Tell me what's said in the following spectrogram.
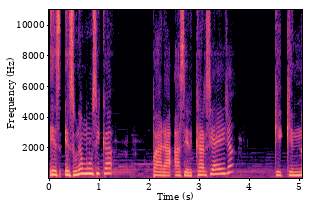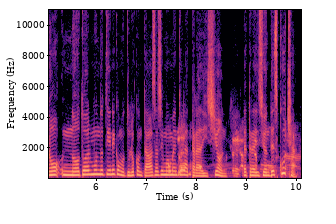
Es, es una música para acercarse a ella que, que no, no todo el mundo tiene, como tú lo contabas hace un momento, la tradición, la tradición de escucha.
